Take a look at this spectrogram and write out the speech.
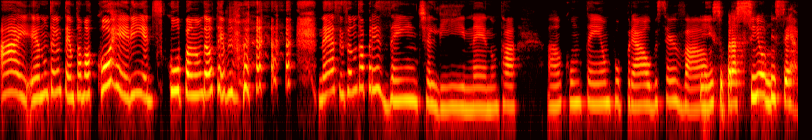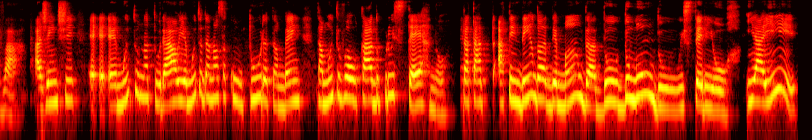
"Ai, eu não tenho tempo, tá uma correria, desculpa, não deu tempo de né? Assim, você não tá presente ali, né? Não tá ah, com tempo para observar. Isso, para se observar. A gente é, é, é, muito natural e é muito da nossa cultura também, tá muito voltado para o externo. para estar tá atendendo a demanda do, do mundo exterior. E aí,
